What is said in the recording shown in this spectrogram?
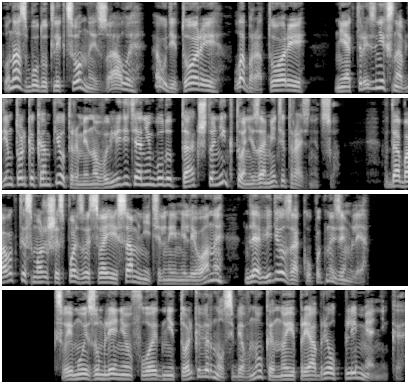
У нас будут лекционные залы, аудитории, лаборатории. Некоторые из них снабдим только компьютерами, но выглядеть они будут так, что никто не заметит разницу. Вдобавок ты сможешь использовать свои сомнительные миллионы для видеозакупок на Земле. К своему изумлению, Флойд не только вернул себе внука, но и приобрел племянника.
